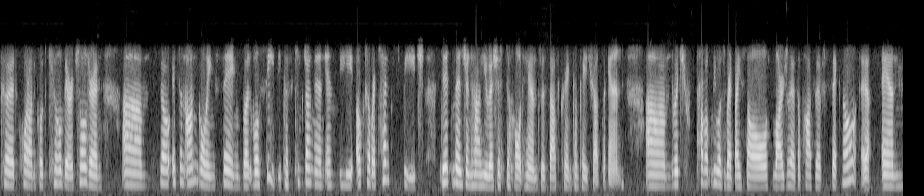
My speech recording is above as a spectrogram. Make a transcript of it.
could quote unquote kill their children. Um, so it's an ongoing thing, but we'll see because Kim Jong Un in the October 10th speech did mention how he wishes to hold hands with South Korean compatriots again, um, which probably was read by Seoul largely as a positive signal. Uh, and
